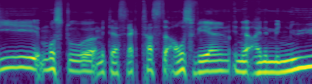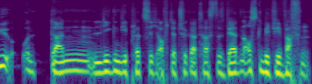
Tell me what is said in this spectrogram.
die musst du mit der Select-Taste auswählen in einem Menü und dann liegen die plötzlich auf der Trigger-Taste, werden ausgewählt wie Waffen.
